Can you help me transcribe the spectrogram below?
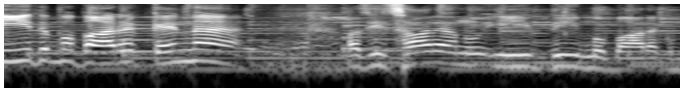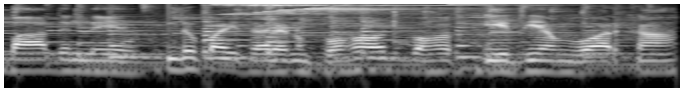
ਈਦ ਮੁਬਾਰਕ ਕਹਿਣਾ ਅਸੀਂ ਸਾਰਿਆਂ ਨੂੰ ਈਦ ਦੀ ਮੁਬਾਰਕਬਾਦ ਦਿੰਦੇ ਹਾਂ। ਹਿੰਦੂ ਭਾਈਚਾਰੇ ਨੂੰ ਬਹੁਤ ਬਹੁਤ ਈਦ ਦੀਆਂ ਮੁਬਾਰਕਾਂ।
